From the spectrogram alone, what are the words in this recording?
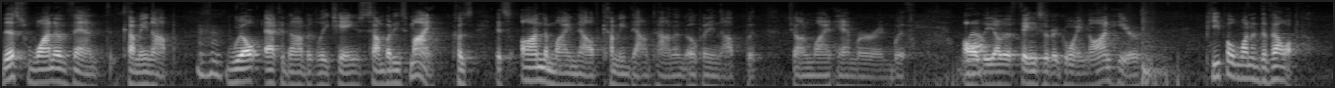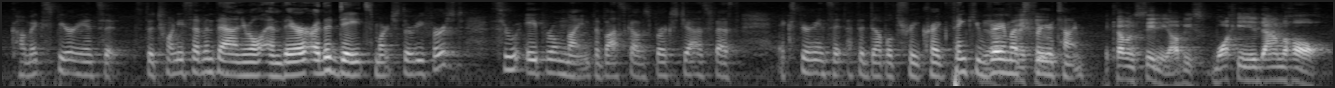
this one event coming up Mm-hmm. will economically change somebody's mind because it's on the mind now of coming downtown and opening up with John Weinhammer and with all Well- the other things that are going on here. People want to develop. Come experience it. It's the 27th annual, and there are the dates March 31st through April 9th, the Boscov's Berks Jazz Fest. Experience it at the Doubletree. Craig, thank you Yeah, very much for you. your time. And come and see me. I'll be walking you down the hall,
